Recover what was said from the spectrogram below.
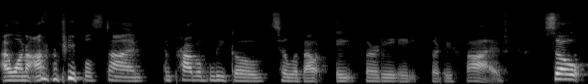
I want to honor people's time and probably go till about 8.30, 8.35. So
